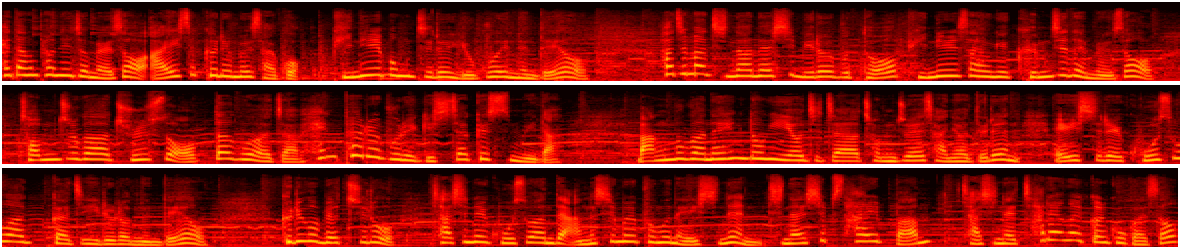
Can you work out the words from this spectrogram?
해당 편의점에서 아이스크림을 사고 비닐봉지를 요구했는데요. 하지만 지난해 11월부터 비닐 사용이 금지되면서 점주가 줄 수 없다고 하자 행패를 부리기 시작했습니다. 막무가내 행동이 이어지자 점주의 자녀들은 A씨를 고소하기까지 이르렀는데요. 그리고 며칠 후 자신을 고소한 데 앙심을 품은 A씨는 지난 14일 밤 자신의 차량을 끌고 가서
